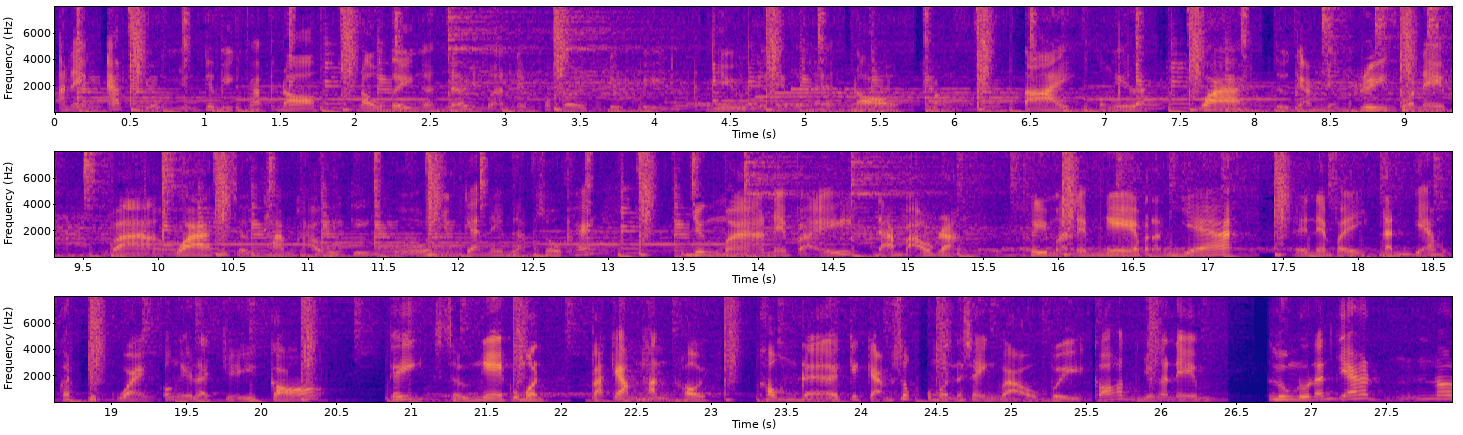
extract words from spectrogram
anh em áp dụng những cái biện pháp đo đầu tiên nếu như mà anh em không có điều kiện nhiều thì anh em có thể đo bằng tai có nghĩa là qua sự cảm nhận riêng của anh em và qua cái sự tham khảo ý kiến của những cái anh em làm show khác. Nhưng mà anh em phải đảm bảo rằng khi mà anh em nghe và đánh giá thì anh em phải đánh giá một cách trực quan có nghĩa là chỉ có cái sự nghe của mình và cái âm thanh thôi không để cái cảm xúc của mình nó xen vào. Vì có những anh em luôn luôn đánh giá nó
